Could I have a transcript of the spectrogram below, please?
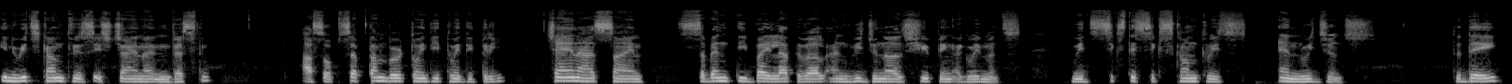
In which countries is China investing? As of September 2023, China has signed 70 bilateral and regional shipping agreements with 66 countries and regions. Today,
